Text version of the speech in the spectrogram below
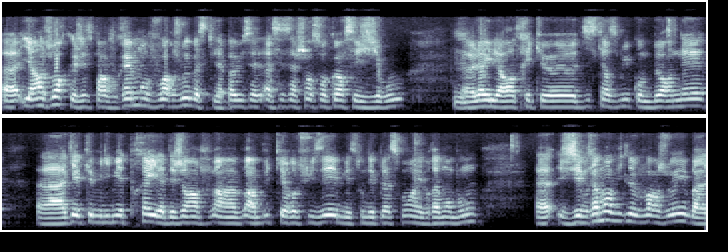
Il y a un joueur que j'espère vraiment voir jouer parce qu'il n'a pas eu assez sa chance encore, c'est Giroud. Mm. là, il est rentré que 10-15 minutes contre Burnley. Euh, à quelques millimètres près, il a déjà un, but qui est refusé, mais son déplacement est vraiment bon. Euh, j'ai vraiment envie de le voir jouer. Bah,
